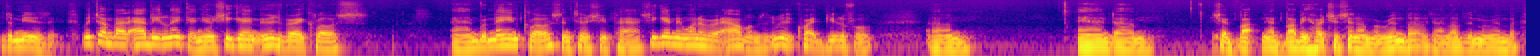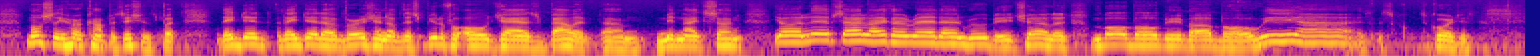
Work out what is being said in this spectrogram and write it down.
the music. We're talking about Abbey Lincoln. You know, she gave, it was very close and remained close until she passed. She gave me one of her albums. It was really quite beautiful. Um, and um, she had, Bobby Hutcherson on marimba. I love the marimba. Mostly her compositions, but they did they did a version of this beautiful old jazz ballad, um, "Midnight Sun." Your lips are like a red and ruby chalice, bo bo be ba bo we are. It's, it's gorgeous.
